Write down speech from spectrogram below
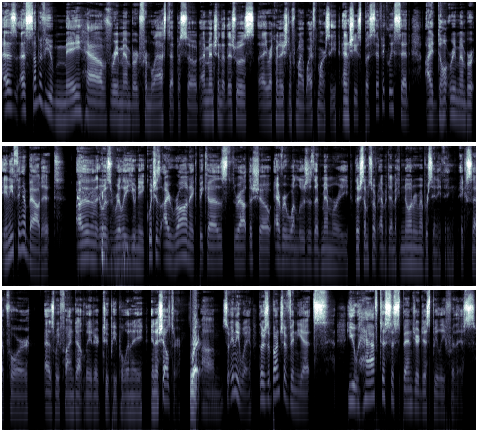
as as some of you may have remembered from last episode, I mentioned that this was a recommendation from my wife Marcy, and she specifically said, "I don't remember anything about it." Other than it was really unique, which is ironic because throughout the show, everyone loses their memory. There's some sort of epidemic. No one remembers anything except for, as we find out later, two people in a in a shelter. right. Um, so anyway, there's a bunch of vignettes. You have to suspend your disbelief for this,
